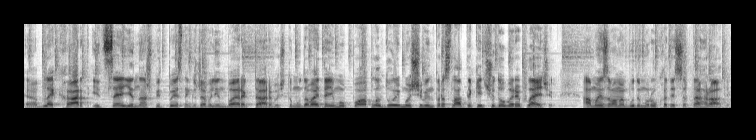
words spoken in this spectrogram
е, Blackheart, і це є наш підписник Джавелін Байрактарович. Тому давайте йому поаплодуємо, що він прислав такий чудовий реплейчик. А ми з вами будемо рухатися та грати.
